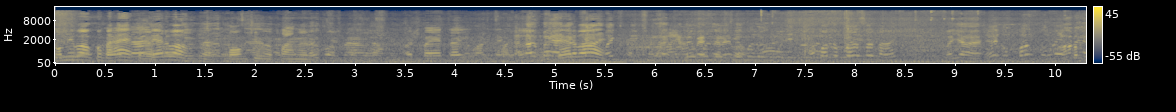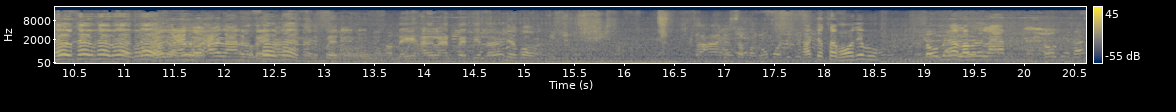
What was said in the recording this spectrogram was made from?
កុំនេះបងកុំប្រហែលទៅពេទ្យទេបងបងជើងខ្លាំងហើយអត់ពេទ្យទៅឥឡូវបែពេទ្យទេបងមិនឈឺអត់ពេទ្យទៅបងអត់ទៅពេទ្យសិនហើយបើយ៉ាងហ៎កុំបឹងកុំលេងកុំធ្វើធ្វើធ្វើធ្វើធ្វើហៅឡានហៅឡានធ្វើទៅធ្វើពេទ្យអត់ទេហៅឡានពេទ្យទៀតឡើយនេះបងដាក់ឲ្យសុំមករួមមកជិះថាចិត្តសឹបហោទេពូតោមានឡើយឡើយឡានតោមានដែរ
